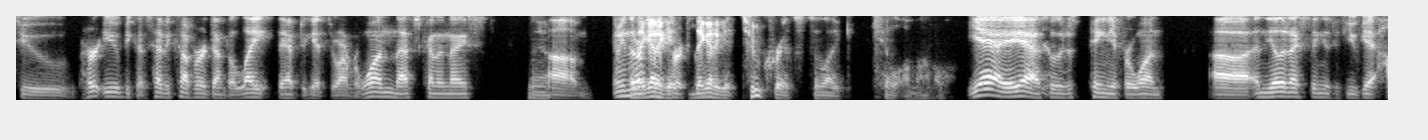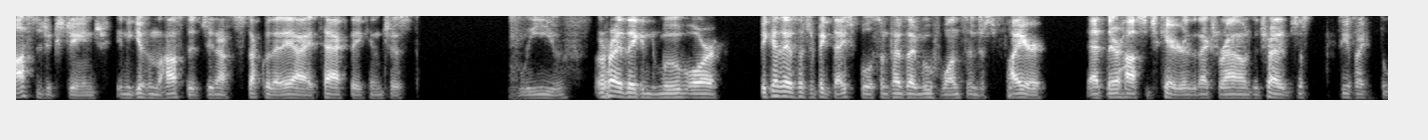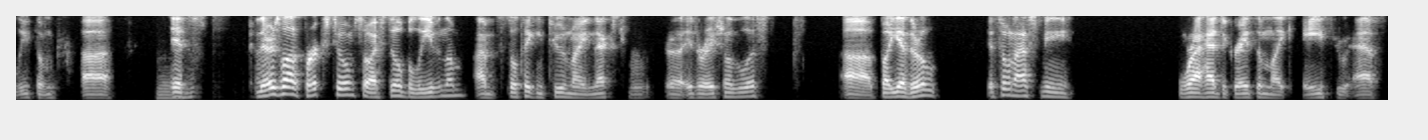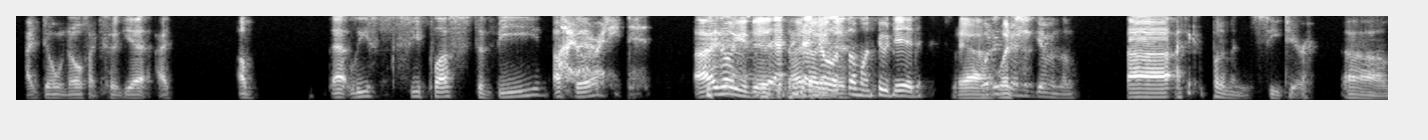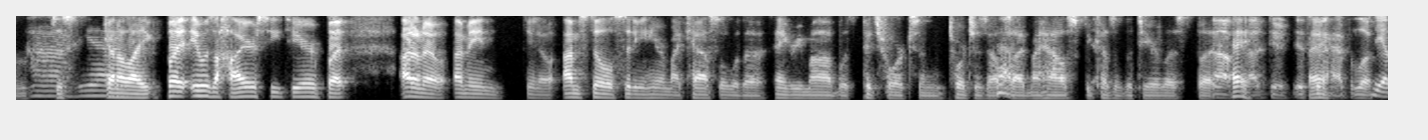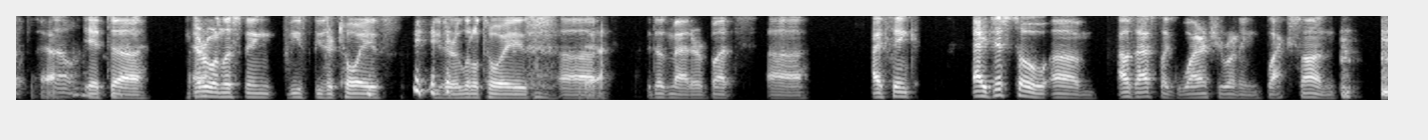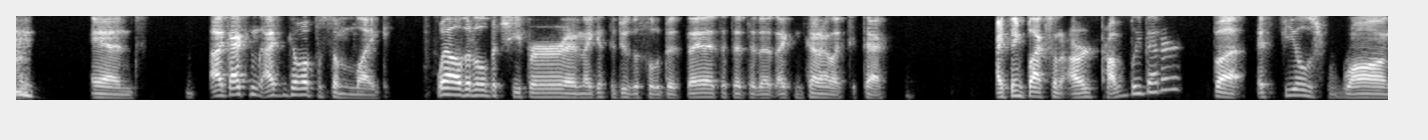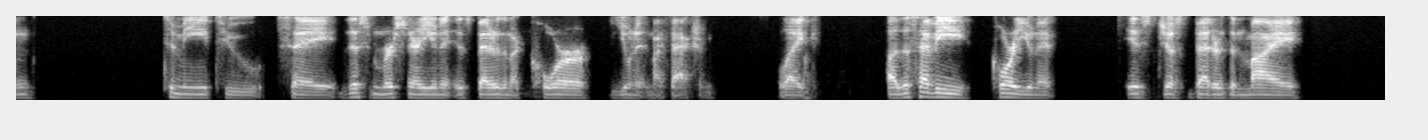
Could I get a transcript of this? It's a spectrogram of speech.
to hurt you because heavy cover down to light they have to get through armor one that's kind of nice Yeah. um i mean they gotta get they gotta get two crits to like kill a model. yeah, yeah yeah so they're just pinging you for one uh and the other nice thing is if you get hostage exchange and you give them the hostage you're not stuck with that ai attack they can just leave right they can move or because i have such a big dice pool sometimes i move once and just fire at their hostage carrier the next round to try to just see if i can delete them uh Mhm. it's there's a lot of perks to them, so I still believe in them. I'm still taking two in my next uh, iteration of the list. Uh, but yeah, they're. If someone asked me where I had to grade them like A through F, I don't know if I could yet. I, uh, at least C plus to B up I there. I already did. I know you did. I think I, know, know of did. someone who did. Yeah. What did you which end up giving them? Uh, I think I put them in C tier. Um, Ah, just yeah. kind of like, but it was a higher C tier. But I don't know. I mean, you know, I'm still sitting here in my castle with a angry mob with pitchforks and torches outside my house because of the tier list. But Oh hey, god, dude, it's Hey. gonna happen. Look, Yep. Yeah. No. it. uh yeah. Everyone listening, these these are toys. these are little toys. Uh, yeah. it doesn't matter but uh i think i just so um i was asked like why aren't you running black sun and like i can i can come up with some like well they're a little bit cheaper and i get to do this a little bit that i can kind of like tic tac i think black sun are probably better but it feels wrong to me to say this mercenary unit is better than a core unit in my faction like uh, this heavy core unit is just better than my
